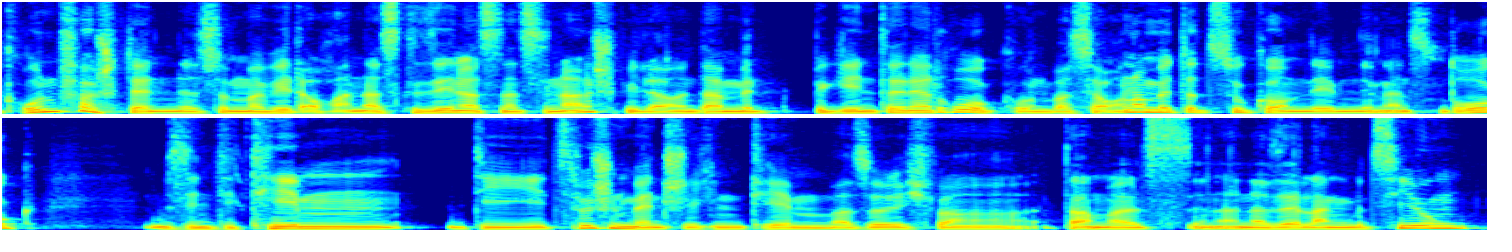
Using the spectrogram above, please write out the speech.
Grundverständnis und man wird auch anders gesehen als Nationalspieler und damit beginnt dann der Druck. Und was ja auch noch mit dazu kommt, neben dem ganzen Druck, sind die Themen, die zwischenmenschlichen Themen. Also ich war damals in einer sehr langen Beziehung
